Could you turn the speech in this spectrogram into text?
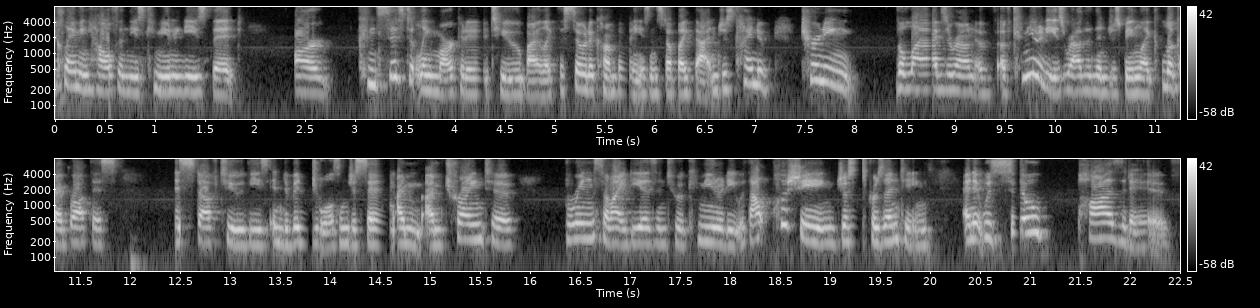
reclaiming health in these communities that are consistently marketed to by like the soda companies and stuff like that and just kind of turning the lives around of, of communities rather than just being like look i brought this this stuff to these individuals and just saying i'm i'm trying to bring some ideas into a community without pushing just presenting. And it was so positive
